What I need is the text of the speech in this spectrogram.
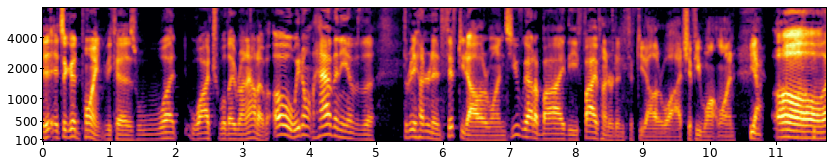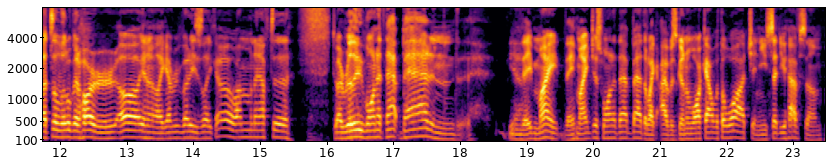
it's a good point because what watch will they run out of? Oh, we don't have any of the $350 ones. You've got to buy the $550 watch if you want one. Yeah. Oh, that's a little bit harder. Oh, you know, like everybody's like, "Oh, I'm going to have to do I really want it that bad?" And yeah. they might they might just want it that bad. They're like, "I was going to walk out with a watch and you said you have some,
